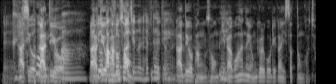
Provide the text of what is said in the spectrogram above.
네, 그게 라디오 방송. 라디오. 아, 라디오, 라디오 방송까지는 해도 네네. 되잖아요. 라디오 방송이라고 하는 연결고리가 있었던 거죠.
